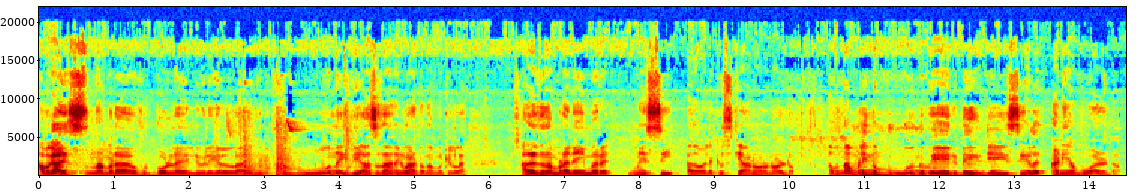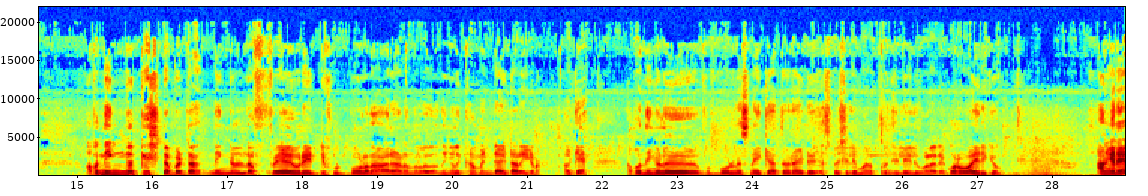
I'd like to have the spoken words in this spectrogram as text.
അപ്പൊ ഗൈസ് നമ്മുടെ ഫുട്ബോളിലെ വെല്ലുവിളികളിലായി നിൽക്കുന്ന മൂന്ന് ഇതിഹാസ താരങ്ങളാട്ടോ നമുക്കുള്ള. അതായത് നമ്മുടെ നെയ്മർ മെസ്സി അതുപോലെ ക്രിസ്ത്യാനോ റൊണാൾഡോ. അപ്പൊ നമ്മളിന്ന് മൂന്ന് പേരുടെയും ജേഴ്സികൾ അണിയാൻ പോവാണ് കേട്ടോ അപ്പൊ നിങ്ങൾക്ക് ഇഷ്ടപ്പെട്ട നിങ്ങളുടെ ഫേവറേറ്റ് ഫുട്ബോളർ ആരാണെന്നുള്ളത് നിങ്ങൾ കമന്റായിട്ട് അറിയിക്കണം. ഓക്കെ അപ്പോൾ നിങ്ങൾ ഫുട്ബോളിനെ സ്നേഹിക്കാത്തവരായിട്ട് എസ്പെഷ്യലി മലപ്പുറം ജില്ലയിൽ വളരെ കുറവായിരിക്കും. അങ്ങനെ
